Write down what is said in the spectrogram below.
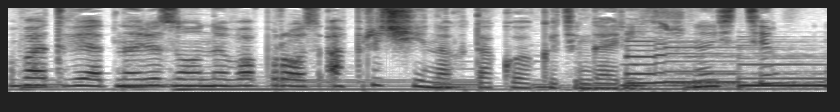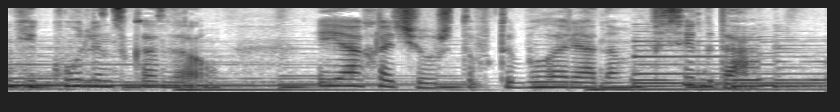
В ответ на резонный вопрос о причинах такой категоричности Никулин сказал «Я хочу, чтобы ты была рядом всегда».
